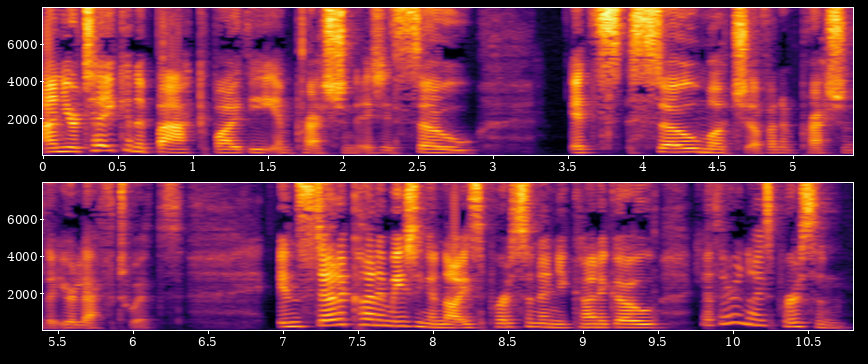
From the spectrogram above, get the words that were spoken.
and you're taken aback by the impression. It is so, it's so much of an impression that you're left with. Instead of kind of meeting a nice person and you kind of go, yeah, they're a nice person.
